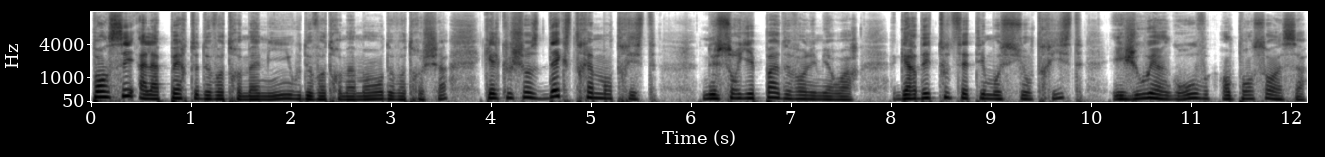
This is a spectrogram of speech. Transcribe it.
Pensez à la perte de votre mamie ou de votre maman, de votre chat, quelque chose d'extrêmement triste. Ne souriez pas devant le miroir. Gardez toute cette émotion triste et jouez un groove en pensant à ça.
